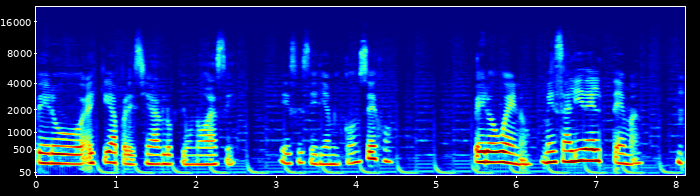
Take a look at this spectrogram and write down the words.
pero hay que apreciar lo que uno hace. Ese sería mi consejo. Pero bueno, me salí del tema.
